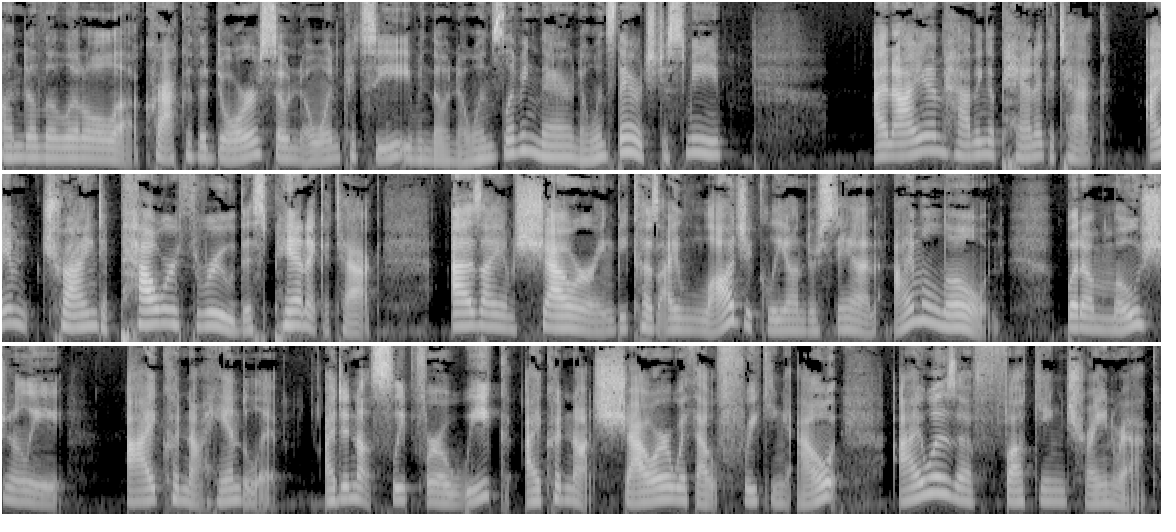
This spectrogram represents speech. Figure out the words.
under the little uh, crack of the door so no one could see, even though no one's living there. No one's there. It's just me. And I am having a panic attack. I am trying to power through this panic attack as I am showering because I logically understand I'm alone but emotionally, I could not handle it. I did not sleep for a week. I could not shower without freaking out. I was a fucking train wreck.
